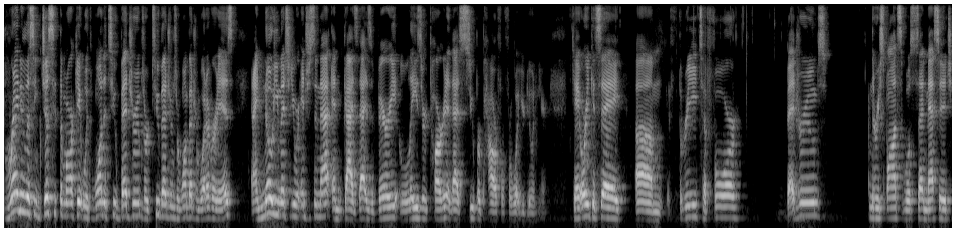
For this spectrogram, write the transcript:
brand new listing just hit the market with one to two bedrooms or two bedrooms or one bedroom whatever it is. And I know you mentioned you were interested in that and guys that is very laser targeted that's super powerful for what you're doing here. Okay, or you could say um, three to four bedrooms. And the response will send message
